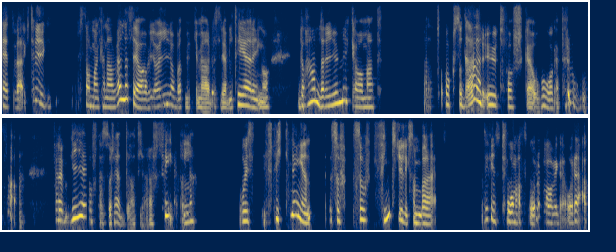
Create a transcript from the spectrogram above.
ett verktyg som man kan använda sig av. Jag har ju jobbat mycket med arbetsrehabilitering och då handlar det ju mycket om att, att också där utforska och våga prova. För vi är ofta så rädda att göra fel. Och i, stickningen så, så finns det ju liksom bara det finns två maskor, aviga och rät.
